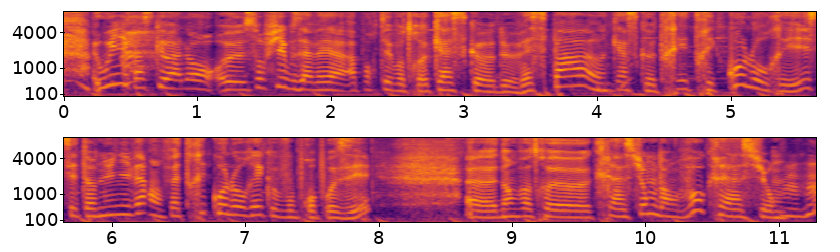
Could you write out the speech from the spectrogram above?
oui, parce que alors, euh, Sophie, vous avez apporté votre casque de Vespa, un casque très très coloré. C'est un univers en fait très coloré que vous proposez euh, dans votre création, dans vos créations. Mhm.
